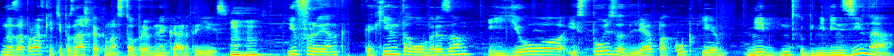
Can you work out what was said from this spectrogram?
на заправке, типа, знаешь, как у нас топливные карты есть. Угу. И Фрэнк каким-то образом ее использует для покупки не, ну, как бы не бензина,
